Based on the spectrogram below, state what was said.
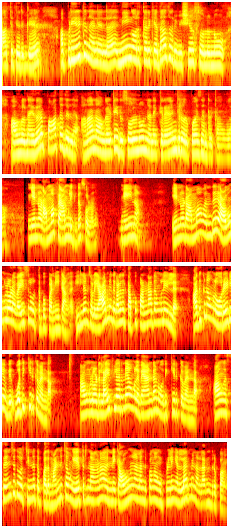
பார்த்துட்டு இருக்கு. அப்படி இருக்க நிலையில நீங்க ஒருத்தருக்கு ஏதாவது ஒரு விஷயம் சொல்லணும். அவங்கள நான் இதுவரை பார்த்ததில்ல. ஆனால் ஆனா நான் அவங்கள்ட்ட இது சொல்லணும்னு நினைக்கிறேங்கிற ஒரு பர்சன் இருக்காங்களா? என்னோட அம்மா ஃபேமிலிக்கு தான் சொல்லணும். மெயினா என்னோட அம்மா வந்து அவங்களோட வயசுல ஒரு தப்பு பண்ணிட்டாங்க. இல்லைன்னு சொல்ல யாருமே இந்த காலத்துல தப்பு பண்ணாதவங்களே இல்லை. அதுக்குன்னு அவங்கள ஒரேடியாக வெ- ஒதுக்கி இருக்க வேண்டாம். அவங்களோட லைஃப்ல இருந்தே அவங்கள வேண்டான்னு ஒதுக்கி இருக்க வேண்டாம். அவங்க செஞ்சது ஒரு சின்ன தப்பு. அதை மன்னிச்சு அவங்க ஏத்திருந்தாங்கன்னா இன்னைக்கு அவங்களும் நல்லா இருந்திருப்பாங்க. அவங்க பிள்ளைங்க எல்லாருமே நல்லா இருந்திருப்பாங்க.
